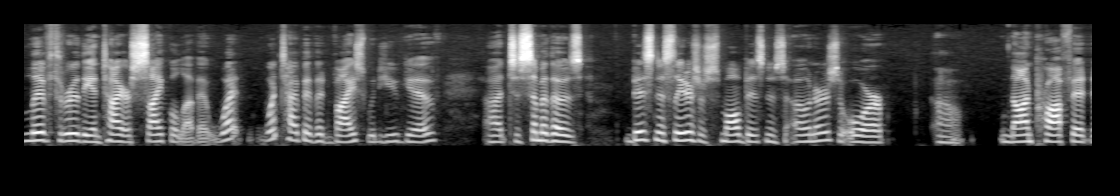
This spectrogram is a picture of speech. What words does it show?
lived through the entire cycle of it. What what type of advice would you give uh, to some of those business leaders or small business owners or uh, nonprofit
